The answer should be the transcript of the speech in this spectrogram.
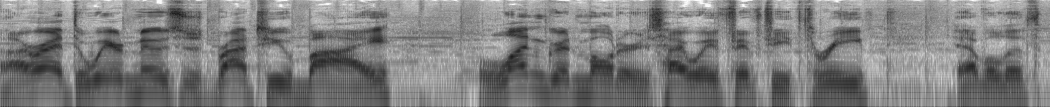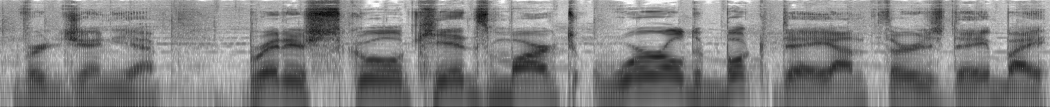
All right, the weird news is brought to you by Lundgren Motors, Highway 53, Eveleth, Virginia. British school kids marked World Book Day on Thursday by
